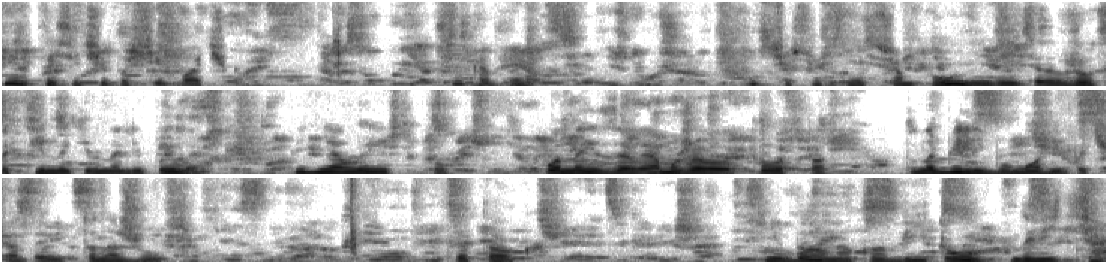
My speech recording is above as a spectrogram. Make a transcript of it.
Пів тисячі почти пачка. Тут ще щось є шампуні. Дивіться, тут жовтих цінників наліпили, підняли, понизили, а може просто то на білій бумагі печатають, то на жовтій. Це так. Сніданок, обід. Дивіться.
